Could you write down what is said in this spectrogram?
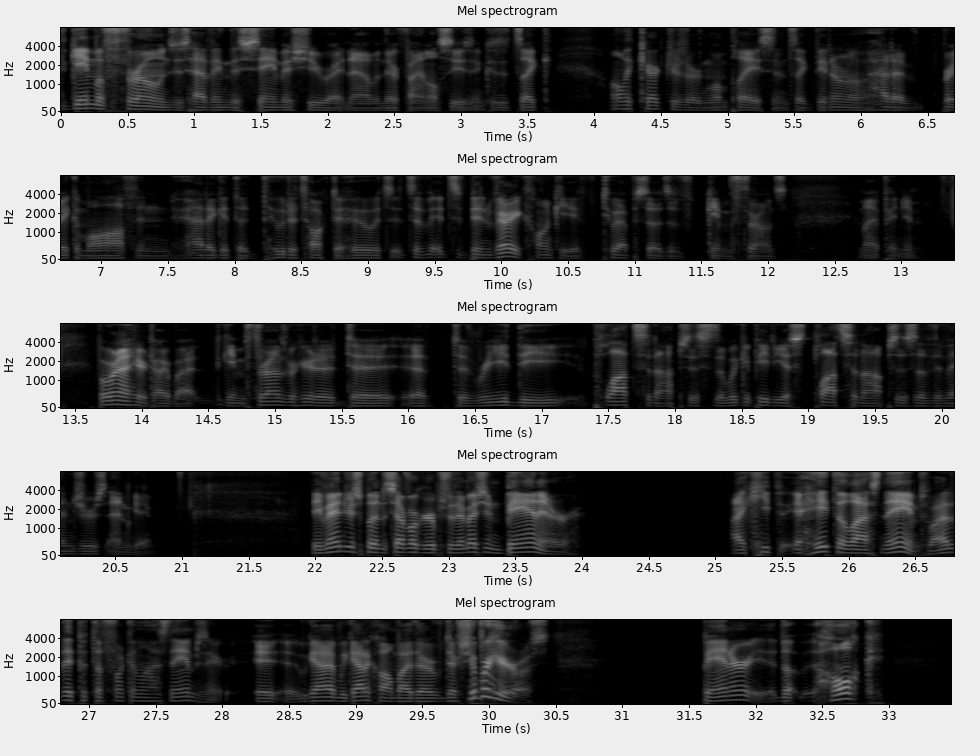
the Game of Thrones is having the same issue right now in their final season because it's like all the characters are in one place and it's like they don't know how to break them off and how to get the who to talk to who. It's it's it's been very clunky. Two episodes of Game of Thrones, in my opinion. But we're not here to talk about Game of Thrones. We're here to to uh, to read the plot synopsis, the Wikipedia plot synopsis of Avengers Endgame. The Avengers split into several groups for their mission. Banner. I keep I hate the last names. Why do they put the fucking last names there? It, it- uh, we got we got to call them by their their superheroes. Banner, the Hulk,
